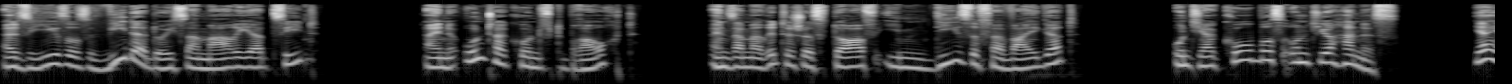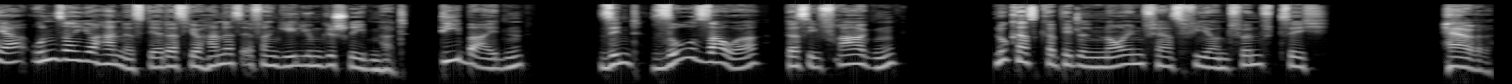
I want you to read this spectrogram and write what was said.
als Jesus wieder durch Samaria zieht eine Unterkunft braucht, ein samaritisches Dorf ihm diese verweigert, und Jakobus und Johannes, ja, ja, unser Johannes, der das Johannesevangelium geschrieben hat, die beiden sind so sauer, dass sie fragen, Lukas Kapitel 9, Vers 54, Herr,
